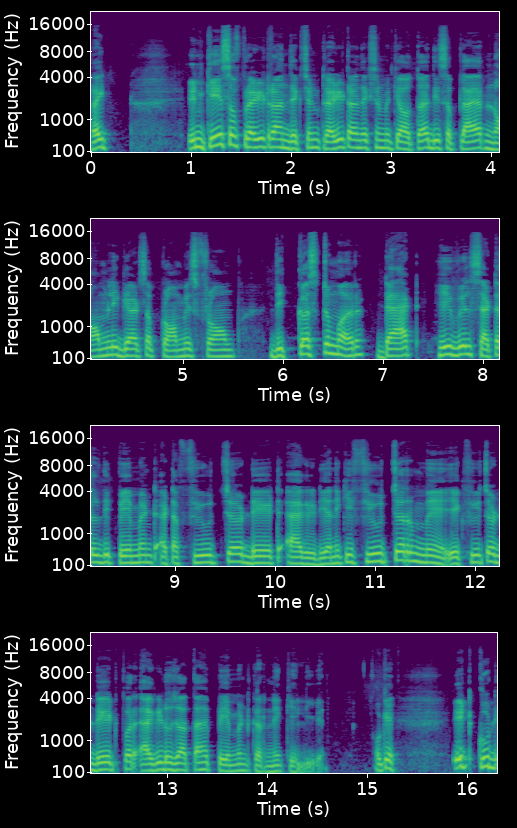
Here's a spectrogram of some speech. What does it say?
right in case of credit transaction credit transaction में क्या होता है? The supplier normally gets a promise from the customer that he will settle the payment at a future date agreed यानी कि फ्यूचर में, एक फ्यूचर डेट पर एग्रीड हो जाता है पेमेंट करने के लिए। Okay it could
